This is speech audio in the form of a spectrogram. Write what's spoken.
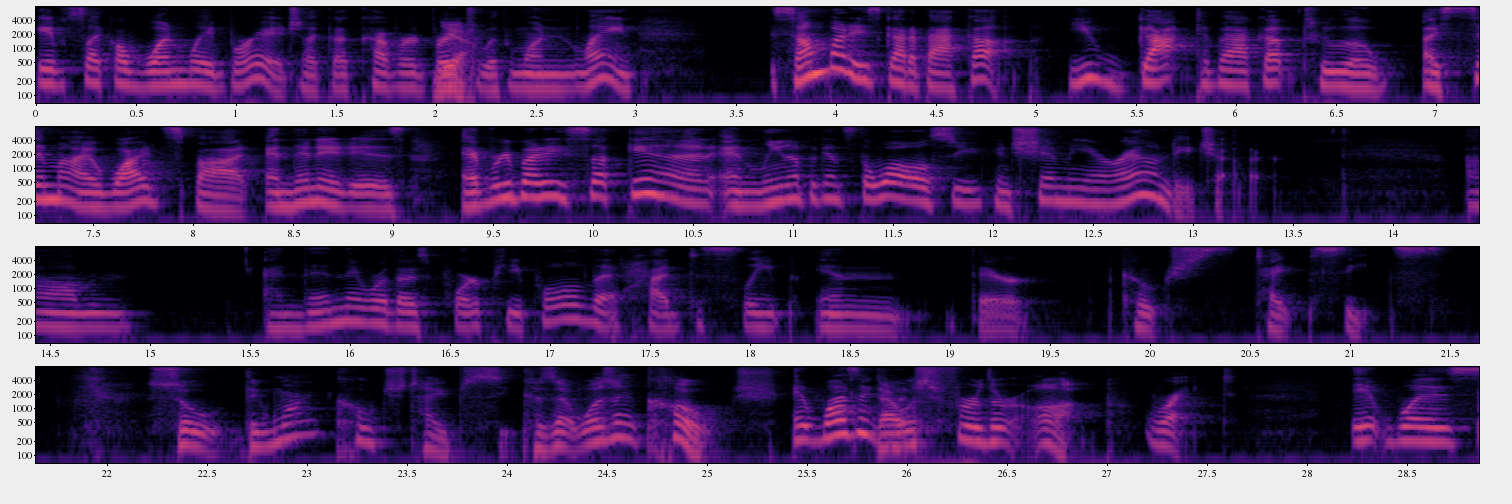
it's like a one way bridge, like a covered bridge Yeah. with one lane. Somebody's got to back up. You got to back up to a, a semi wide spot, and then it is everybody suck in and lean up against the wall so you can shimmy around each other. Um, and then there were those poor people that had to sleep in their coach type seats. So they weren't coach type C because that wasn't coach. It wasn't That coach- was further up. right. It was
